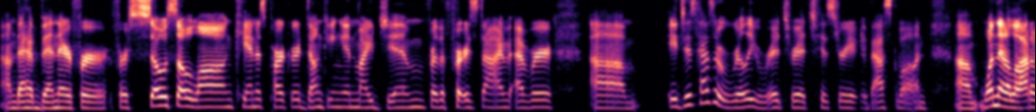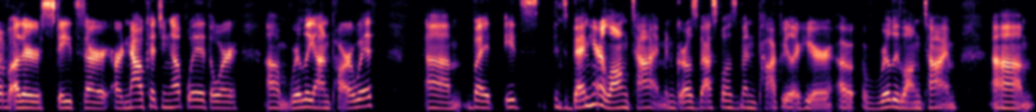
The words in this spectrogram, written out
um, that have been there for for so so long. Candace Parker dunking in my gym for the first time ever. Um, it just has a really rich, rich history of basketball, and um, one that a lot of other states are are now catching up with or um, really on par with. Um, but it's it's been here a long time, and girls basketball has been popular here a, a really long time. Um,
